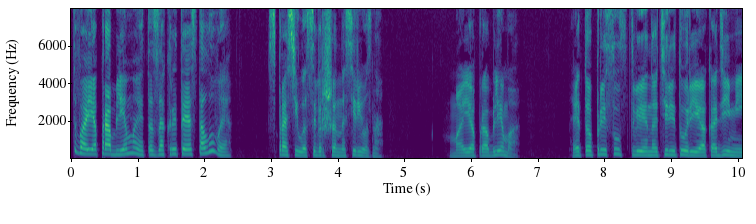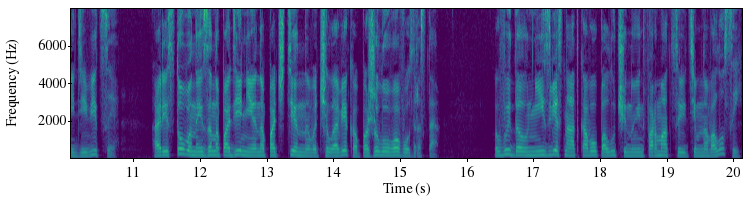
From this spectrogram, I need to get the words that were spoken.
«Твоя проблема — это закрытая столовая?» — спросила совершенно серьезно. Моя проблема — это присутствие на территории Академии девицы, арестованной за нападение на почтенного человека пожилого возраста. Выдал неизвестно от кого полученную информацию темноволосый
